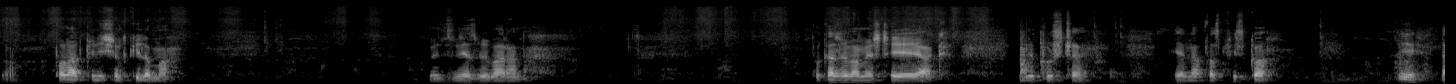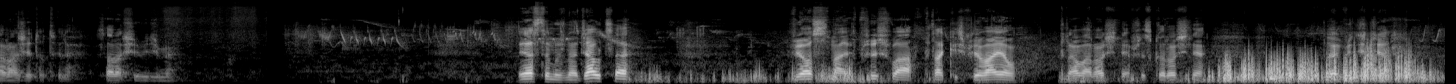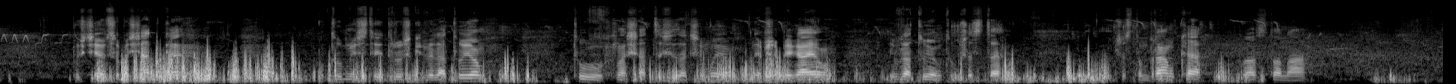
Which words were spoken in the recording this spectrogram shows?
No, ponad 50 kg ma, więc niezły baran. Pokażę Wam jeszcze je jak wypuszczę je na pastwisko. I na razie to tyle. Zaraz się widzimy. Jestem już na działce. Wiosna już przyszła, ptaki śpiewają, trawa rośnie, wszystko rośnie. To jak widzicie, puściłem sobie siatkę. Tu mi z tej dróżki wylatują. Tu na siatce się zatrzymują, nie przebiegają i wlatują tu przez te bramkę prosto na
